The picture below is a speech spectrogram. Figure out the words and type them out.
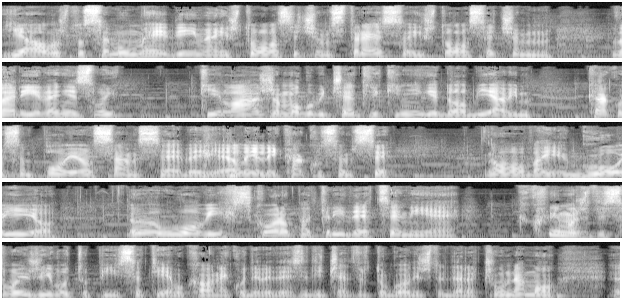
Ja ovo što sam u medijima i što osjećam stresa i što osjećam variranje svojih kilaža, mogu bi četiri knjige da objavim kako sam pojeo sam sebe, jel, ili kako sam se ovaj, gojio e, u ovih skoro pa tri decenije Kako vi možete svoj život opisati, evo kao neko 94. godište da računamo e,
